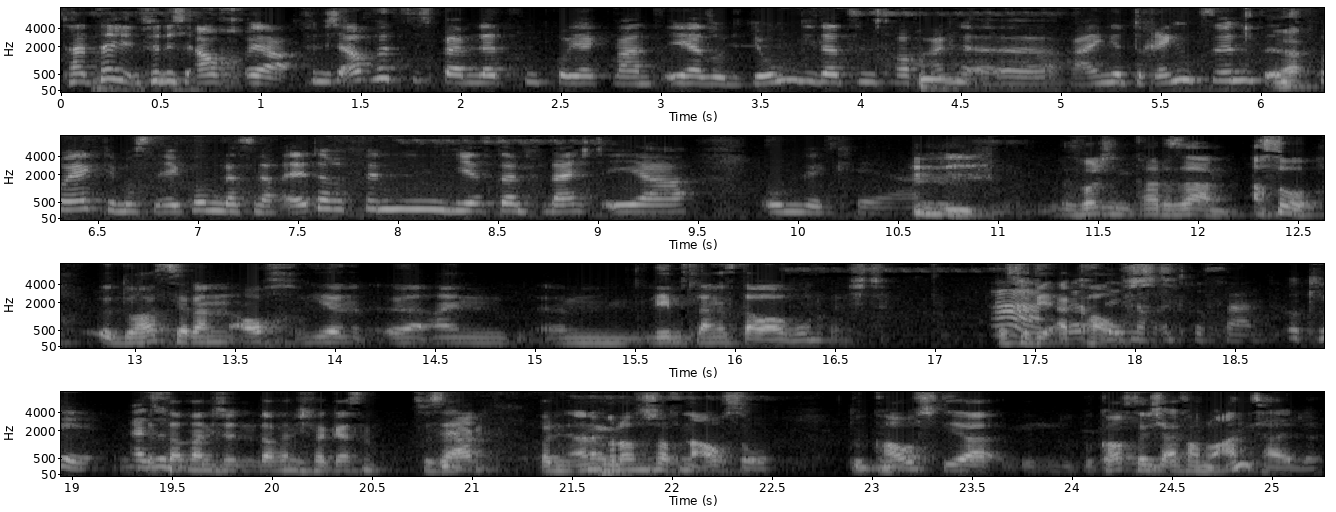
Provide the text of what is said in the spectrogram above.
tatsächlich finde ich auch, ja, finde ich auch witzig. Beim letzten Projekt waren es eher so die Jungen, die da ziemlich drauf ange, äh, reingedrängt sind ins Ja. Projekt. Die mussten eh gucken, dass sie noch Ältere finden. Hier ist dann vielleicht eher umgekehrt. Was wollte ich denn gerade sagen? Ach so, du hast ja dann auch hier äh, ein ähm, lebenslanges Dauerwohnrecht, das du dir Ah, Das erkaufst. ist noch interessant. Okay, das also darf man, nicht, darf man nicht vergessen zu sagen. Bei den anderen Genossenschaften auch so. Du kaufst dir, du kaufst ja nicht einfach nur Anteile.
